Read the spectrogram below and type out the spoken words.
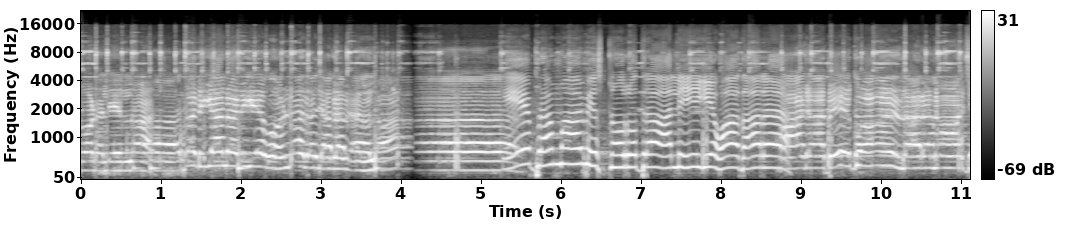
ನೋಡಲಿಲ್ಲ ಗಡಿಗ ನಡಿಗೆ ಹೊಂಡದ ಜಗವೆಲ್ಲ. ಏ ಬ್ರಹ್ಮ ವಿಷ್ಣು ರುದ್ರ ಅಲ್ಲಿಗೆ ಹೋದಾರ. ಮಾಡಬೇಕು ಅಂದರ ನಾಶ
